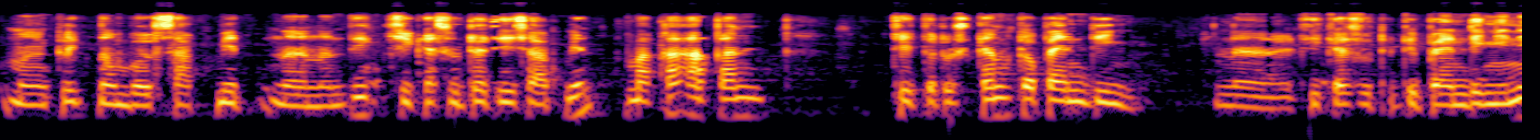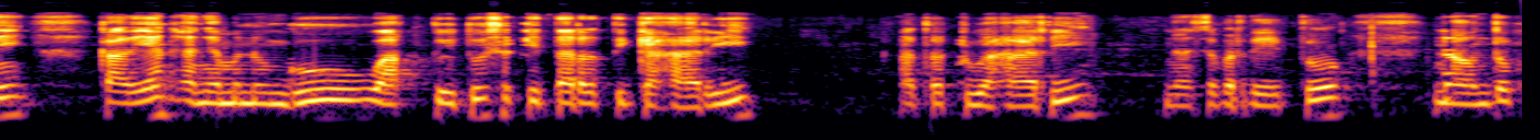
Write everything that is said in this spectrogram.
mengklik tombol submit nah nanti jika sudah di submit maka akan diteruskan ke pending. Nah, jika sudah di pending ini, kalian hanya menunggu waktu itu sekitar tiga hari atau dua hari. Nah, seperti itu. Nah, untuk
